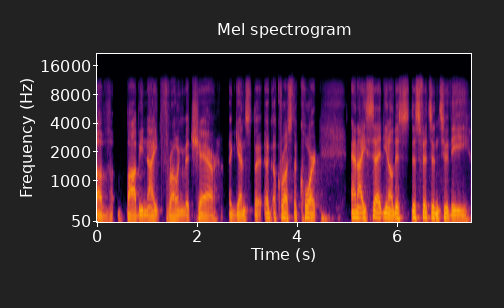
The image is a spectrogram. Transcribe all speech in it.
of Bobby Knight throwing the chair against the across the court, and I said, you know, this this fits into the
